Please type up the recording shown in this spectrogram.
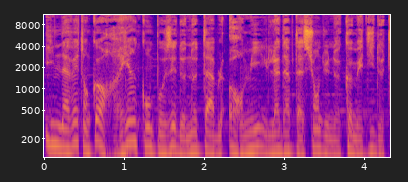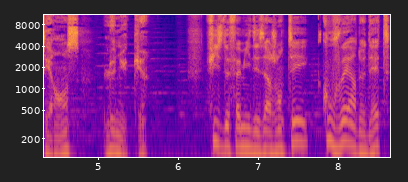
il n'avait encore rien composé de notable hormis l'adaptation d'une comédie de Terence, L'Eunuque. Fils de famille désargentée, couvert de dettes,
